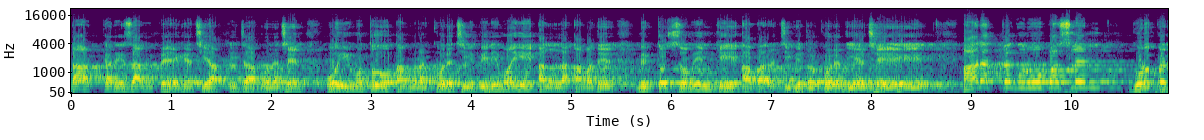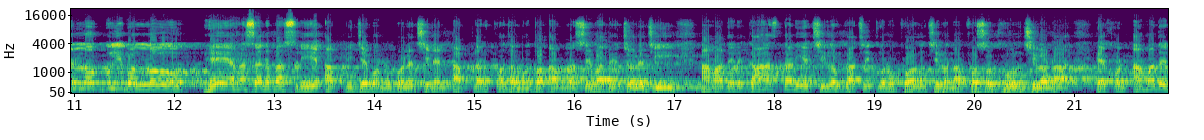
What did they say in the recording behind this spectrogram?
টাটকা রেজাল্ট পেয়ে গেছি। আপনি যা বলেছেন, ওই মতো আমরা করেছি। বিনিময়ে আল্লাহ আমাদের মৃত্যু জমিনকে আবার জীবিত করে দিয়েছে। আর একটা গ্রুপ আসলেন গ্রুপের লোকগুলি বলল, হে হাসান বাসরি, আপনি যেমন বলেছিলেন, আপনার কথা মতো আমরা সেভাবে চলেছি। আমাদের গাছ দাঁড়িয়ে ছিল গাছে কোনো ফল ছিল না, ফসল ফুল ছিল না। এখন আমাদের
